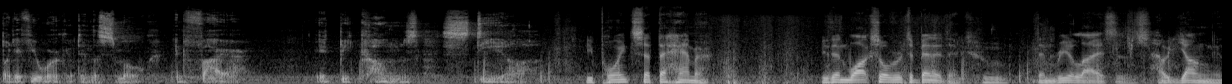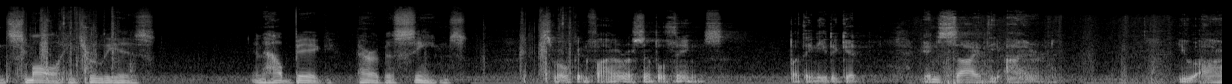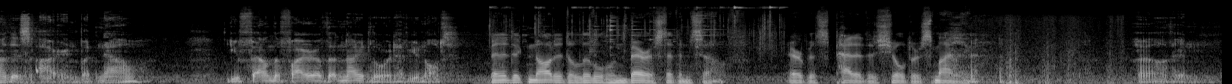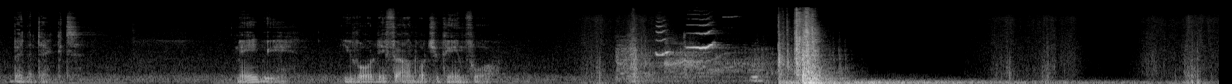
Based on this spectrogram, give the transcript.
But if you work it in the smoke and fire, it becomes steel. He points at the hammer. He then walks over to Benedict, who then realizes how young and small he truly is, and how big Erebus seems. Smoke and fire are simple things, but they need to get inside the iron. You are this iron, but now you found the fire of the Night Lord, have you not? Benedict nodded a little embarrassed at himself. Erebus patted his shoulder, smiling. Well ah, then, Benedict. Maybe you've already found what you came for.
